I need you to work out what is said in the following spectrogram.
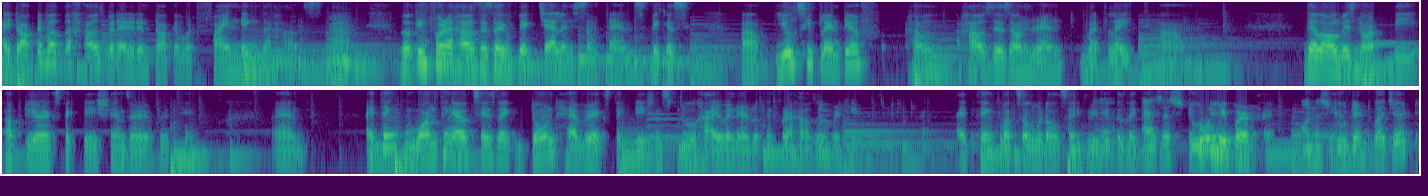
i talked about the house but i didn't talk about finding the house. Um, looking for a house is a big challenge sometimes because um, you'll see plenty of house, houses on rent but like um, they'll always not be up to your expectations or everything. And i think one thing i would say is like don't have your expectations too high when you're looking for a house over here. I think Vatsal would also agree Yeah. because like As a it won't be student, perfect on a student budget,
